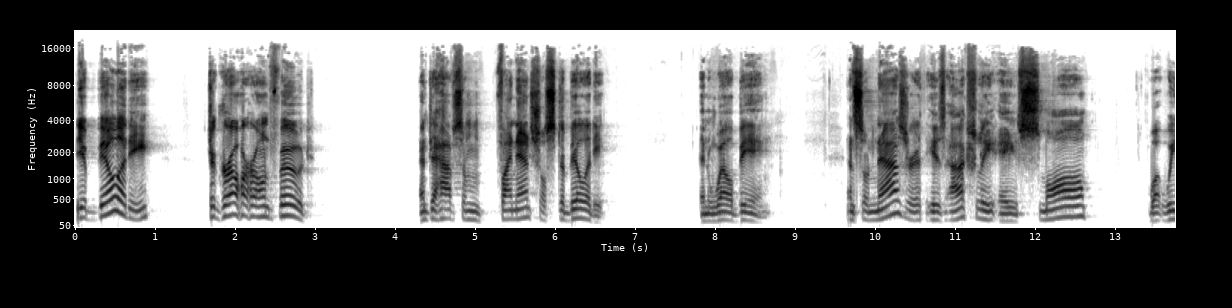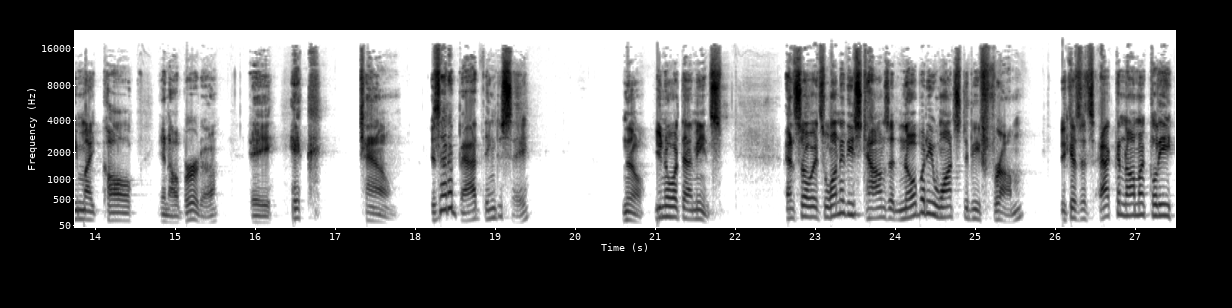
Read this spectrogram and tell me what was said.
the ability to grow our own food and to have some financial stability and well being. And so Nazareth is actually a small, what we might call in Alberta, a hick town. Is that a bad thing to say? No. You know what that means. And so it's one of these towns that nobody wants to be from because it's economically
